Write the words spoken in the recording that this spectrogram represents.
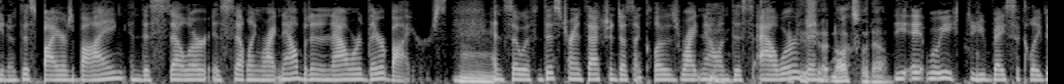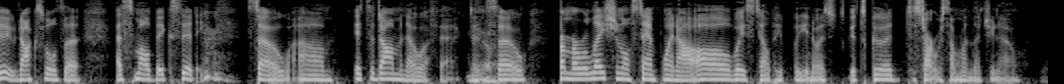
you know this buyer's buying and this seller is selling right now, but in an hour they're buyers, and so if this transaction doesn't close right now in this hour, then shut Knoxville down. it, we you basically do. Knoxville's a, a small big city, so um, it's a domino effect. Yeah. And so, from a relational standpoint, I always tell people, you know, it's it's good to start with someone that you know. yeah.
